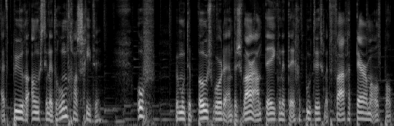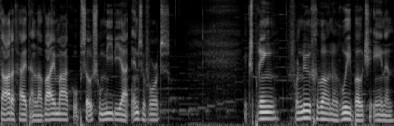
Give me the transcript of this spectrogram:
uit pure angst in het rond gaan schieten. Of we moeten boos worden en bezwaar aantekenen tegen boetes met vage termen als baldadigheid en lawaai maken op social media enzovoorts. Ik spring voor nu gewoon een roeibootje in en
